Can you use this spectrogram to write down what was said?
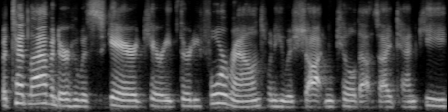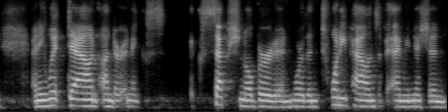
But Ted Lavender, who was scared, carried 34 rounds when he was shot and killed outside Tanquis, and he went down under an ex- exceptional burden, more than 20 pounds of ammunition,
